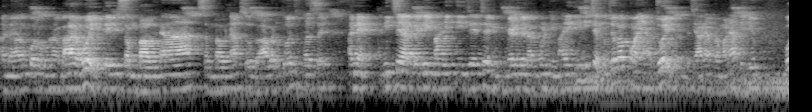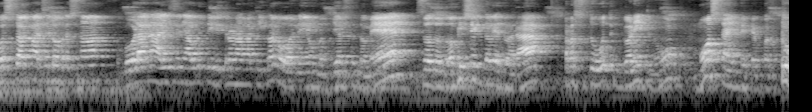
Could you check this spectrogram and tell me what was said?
અને અંકોનો ગુણાકાર 12 હોય તેવી સંભાવના સંભાવના શોધો. આવડતો જ હશે. અને નીચે આપેલી માહિતી જે છે, મેળવેલા ગુણની માહિતી નીચે મુજબ આપો. અહીંયા જોઈ આના પ્રમાણે આપી દઉં. કોષ્ટકમાં છેલ્લો પ્રશ્ન, ગોળાના આયુષ્યની આવૃત્તિ વિતરણમાંથી કરો અને એનો મધ્યસ્થ તમે શોધો. તો અભિષેક દવે દ્વારા પ્રસ્તુત ગણિતનું મોસ્ટ ટાઈમ પેપર 2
